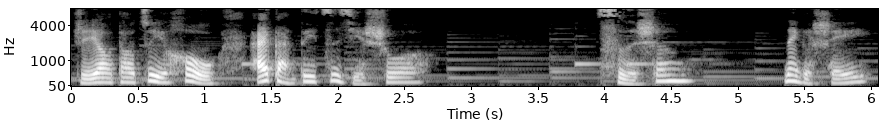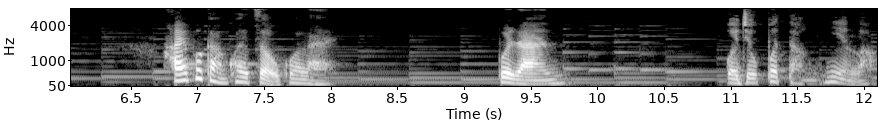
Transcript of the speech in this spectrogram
只要到最后还敢对自己说：“此生。”那个谁，还不赶快走过来，不然我就不等你了。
